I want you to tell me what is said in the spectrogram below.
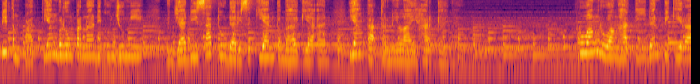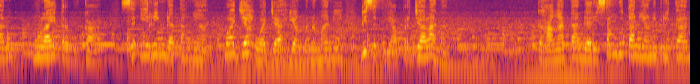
di tempat yang belum pernah dikunjungi menjadi satu dari sekian kebahagiaan yang tak ternilai harganya. Ruang-ruang hati dan pikiran mulai terbuka seiring datangnya wajah-wajah yang menemani di setiap perjalanan. Kehangatan dari sambutan yang diberikan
